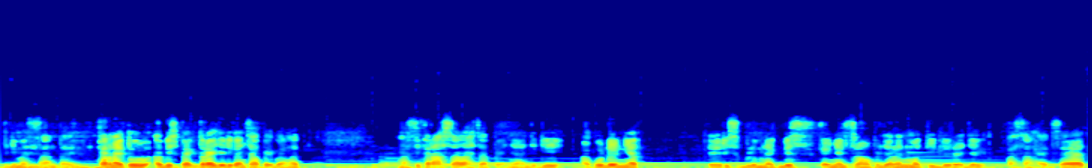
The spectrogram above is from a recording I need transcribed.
Jadi masih santai. Karena itu habis spektra jadi kan capek banget. Masih kerasa lah capeknya. Jadi aku udah niat dari sebelum naik bis kayaknya selama perjalanan mau tidur aja. Pasang headset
